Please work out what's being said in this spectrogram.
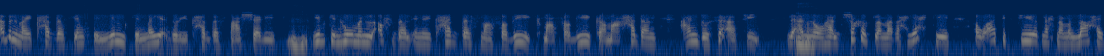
قبل ما يتحدث يمكن يمكن ما يقدر يتحدث مع الشريك. يمكن هو من الأفضل إنه يتحدث مع صديق مع صديقة مع حدا عنده ثقة فيه. لأنه هالشخص لما رح يحكي أوقات كثير نحن بنلاحظ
